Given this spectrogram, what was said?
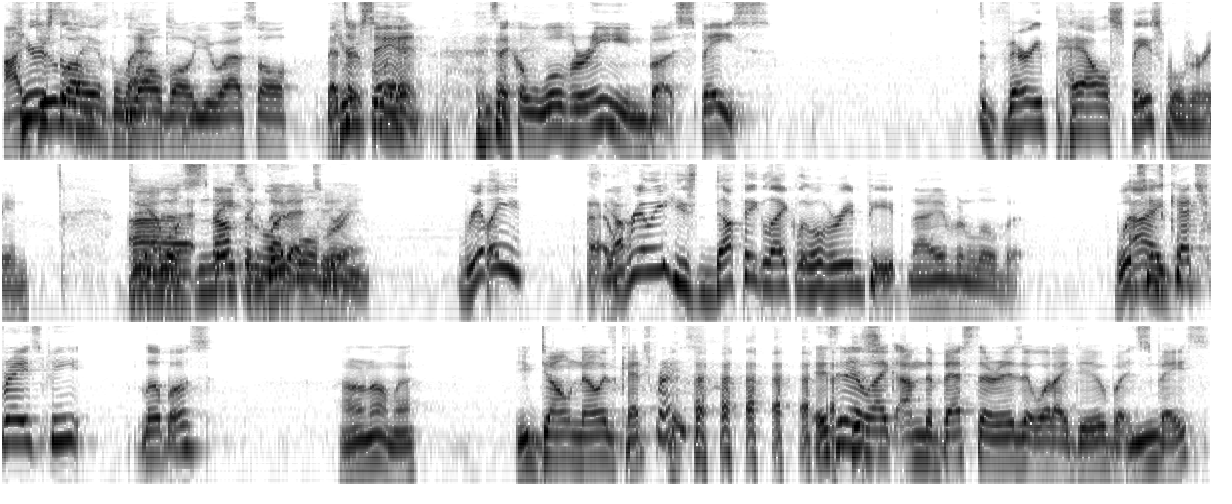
I Here's do the love lay of the land. Lobo, you asshole. That's Here's what I'm saying. He's like a Wolverine, but space. Very pale space Wolverine. yeah, well, That's space nothing like that to you. Wolverine. Really? Uh, Yep. Really? He's nothing like Wolverine, Pete? Not even a little bit. What's his catchphrase, Pete? Lobos? I don't know, man. You don't know his catchphrase? Isn't it like I'm the best there is at what I do, but in space?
